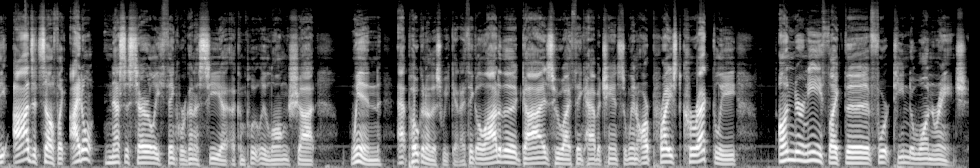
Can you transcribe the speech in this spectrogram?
the odds itself, like, I don't necessarily think we're going to see a, a completely long shot win at Pocono this weekend. I think a lot of the guys who I think have a chance to win are priced correctly underneath like the 14 to 1 range.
